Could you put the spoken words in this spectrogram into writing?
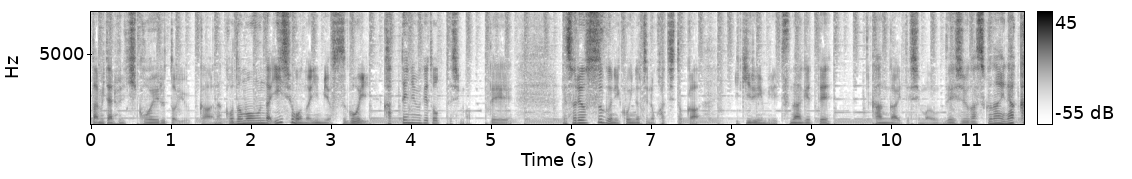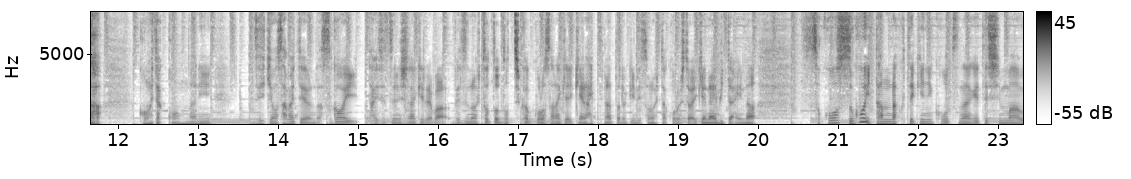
たみたいな風に聞こえるというか、なんか子供を産んだ以上の意味をすごい勝手に受け取ってしまって、それをすぐにこう命の価値とか生きる意味につなげて考えてしまう。税収が少ない中、この人はこんなに税金を納めてるんだ、すごい大切にしなければ、別の人とどっちか殺さなきゃいけないってなった時にその人は殺してはいけないみたいな、そこをすごい短絡的にこうつなげてしまう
